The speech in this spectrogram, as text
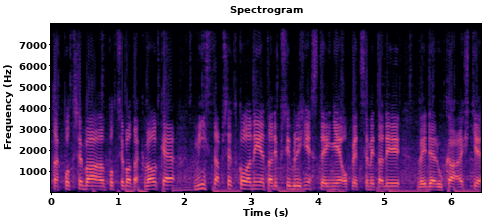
tak potřeba, potřeba tak velké. Místa před koleny je tady přibližně stejně, opět se mi tady vejde ruka a ještě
